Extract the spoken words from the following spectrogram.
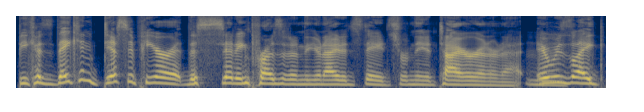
because they can disappear at the sitting president of the United States from the entire internet. It mm-hmm. was like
